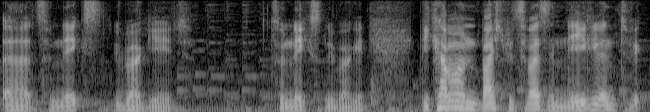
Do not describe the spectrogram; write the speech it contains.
äh, zunächst übergeht. Zur nächsten übergeht. Wie kann man beispielsweise Nägel entwickeln?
